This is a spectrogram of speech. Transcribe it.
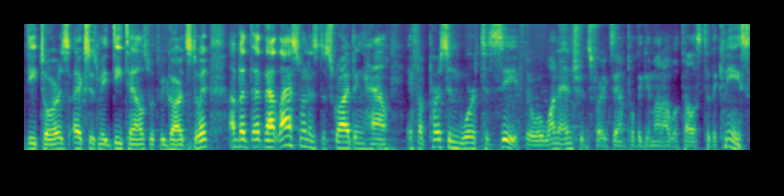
detours, excuse me, details with regards to it. Uh, but th- that last one is describing how if a person were to see, if there were one entrance, for example, the Gemara will tell us to the Knis,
